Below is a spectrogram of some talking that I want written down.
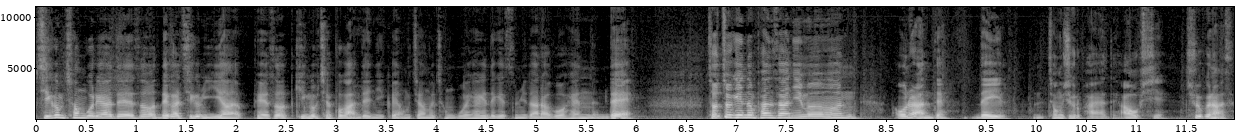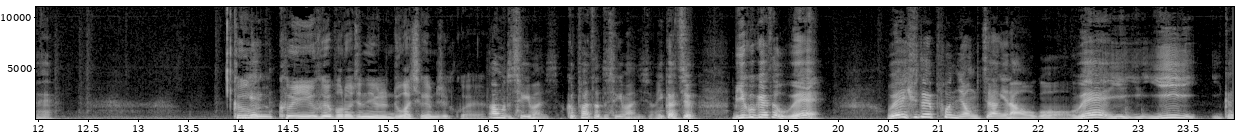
지금 청구를 해야 돼서 내가 지금 이 앞에서 긴급 체포가 안 되니까 영장을 청구해야 되겠습니다라고 했는데 저쪽에 있는 판사님은 오늘 안 돼. 내일 정식으로 봐야 돼. 9시에 출근해서 해. 그, 그 이후에 벌어지는 일을 누가 책임질 거예요? 아무도 책임 안 지죠. 그 판사도 책임 안 지죠. 그러니까 즉 미국에서 왜 왜 휴대폰 영장이 나오고 왜이이 그러니까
